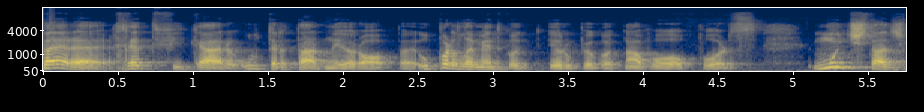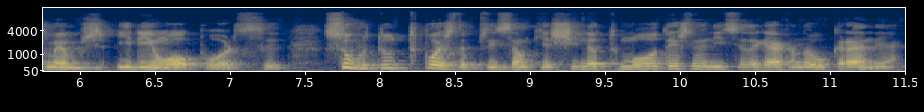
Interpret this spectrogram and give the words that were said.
para ratificar o tratado na Europa, o Parlamento Europeu continuava a opor-se, muitos Estados-membros iriam opor-se, sobretudo depois da posição que a China tomou desde o início da guerra na Ucrânia.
